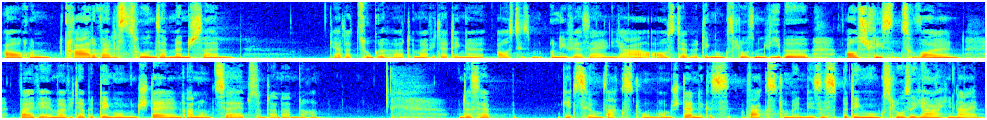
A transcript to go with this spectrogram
Auch und gerade weil es zu unserem Menschsein ja dazugehört, immer wieder Dinge aus diesem universellen Ja, aus der bedingungslosen Liebe ausschließen zu wollen, weil wir immer wieder Bedingungen stellen an uns selbst und an andere. Und deshalb geht es hier um Wachstum, um ständiges Wachstum in dieses bedingungslose Ja hinein.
